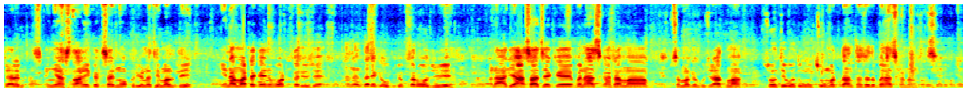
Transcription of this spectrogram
જ્યારે અહીંયા સ્થાનિક કક્ષાએ નોકરીઓ નથી મળતી, એના માટે કંઈ વોટ કર્યું છે, અને દરેકે ઉપયોગ કરવો જોઈએ. અને આજે આશા છે કે બનાસકાંઠામાં સમગ્ર ગુજરાતમાં સૌથી વધુ ઊંચું મતદાન થશે તો બનાસકાંઠામાં થશે.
